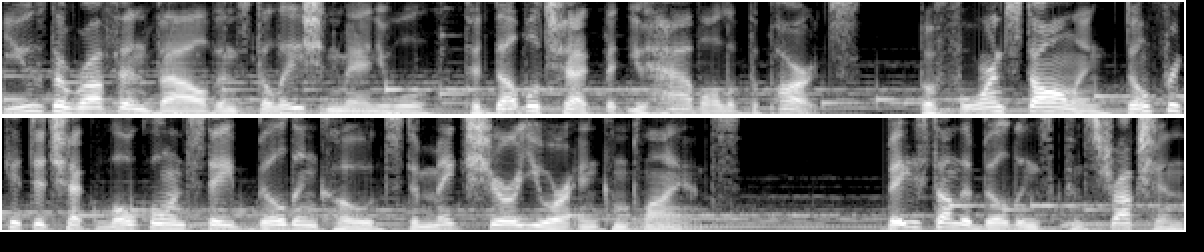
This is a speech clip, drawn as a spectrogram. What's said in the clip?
Use the rough-in valve installation manual to double-check that you have all of the parts. Before installing, don't forget to check local and state building codes to make sure you are in compliance. Based on the building's construction,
